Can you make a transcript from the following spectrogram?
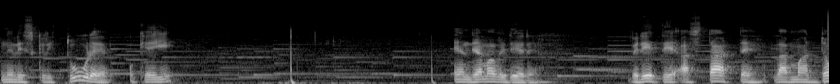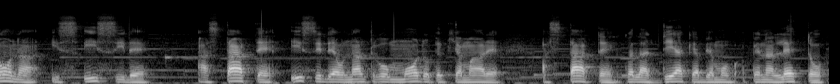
nelle scritture, ok? E andiamo a vedere. Vedete, Astarte, la Madonna, Is Iside, Astarte, Iside è un altro modo per chiamare Astarte, quella dea che abbiamo appena letto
